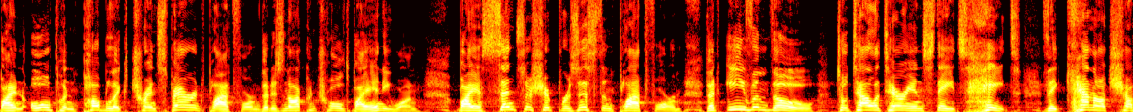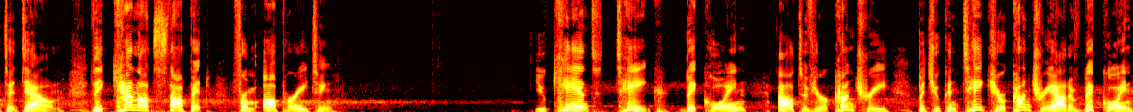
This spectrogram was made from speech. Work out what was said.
by an open, public, transparent platform that is not controlled by anyone, by a censorship resistant platform that even though totalitarian states hate, they cannot shut it down, they cannot stop it from operating. You can't take Bitcoin out of your country, but you can take your country out of Bitcoin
